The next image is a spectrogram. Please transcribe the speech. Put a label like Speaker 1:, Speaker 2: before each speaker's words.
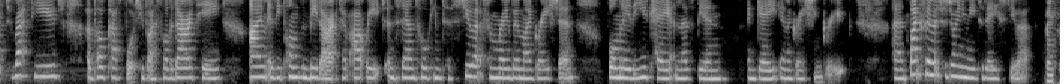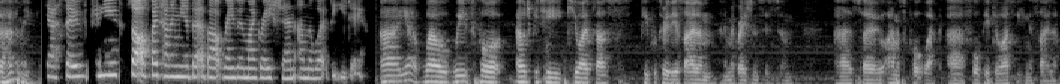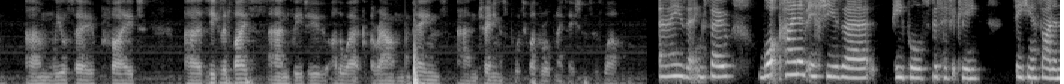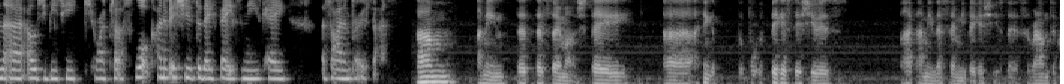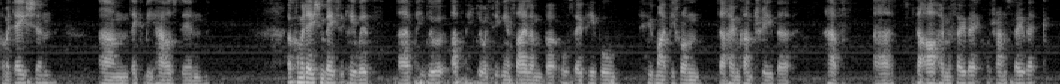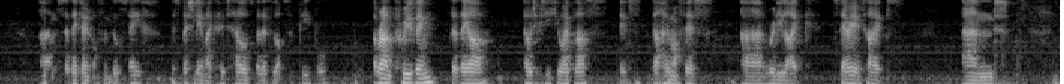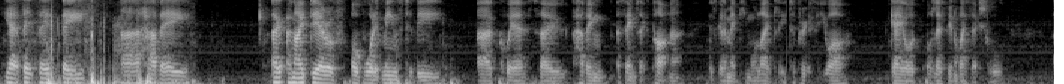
Speaker 1: Right to Refuge, a podcast brought to you by Solidarity. I'm Izzy Ponsonby, Director of Outreach, and today I'm talking to Stuart from Rainbow Migration, formerly the UK and Lesbian and Gay Immigration Group. And um, thanks so much for joining me today, Stuart.
Speaker 2: Thanks for having me.
Speaker 1: Yeah, so can you start off by telling me a bit about Rainbow Migration and the work that you do?
Speaker 2: Uh, yeah, well, we support LGBTQI plus people through the asylum and immigration system. Uh, so I'm a support worker uh, for people who are seeking asylum. Um, we also provide uh, legal advice and we do other work around campaigns and training and support to other organisations as well.
Speaker 1: Amazing. So, what kind of issues are people specifically seeking asylum that are LGBTQI plus, what kind of issues do they face in the UK asylum process?
Speaker 2: Um, I mean, there, there's so much. They, uh, I think the, biggest issue is, I, I, mean, there's so many big issues. There's around accommodation. Um, they can be housed in accommodation basically with uh, people who other people who are seeking asylum, but also people who might be from their home country that have uh, that are homophobic or transphobic um, so they don't often feel safe, especially in like hotels where there's lots of people. Around proving that they are LGBTQI plus, it's the Home Office uh, really like stereotypes, and yeah, they they they uh, have a, an idea of of what it means to be uh, queer. So having a same sex partner is going to make you more likely to prove that you are gay or, or lesbian or bisexual.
